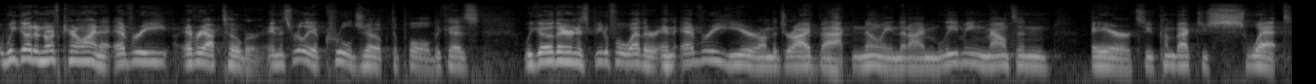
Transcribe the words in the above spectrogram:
we go to North Carolina every every October, and it's really a cruel joke to pull because we go there and it's beautiful weather, and every year on the drive back, knowing that I'm leaving mountain air to come back to sweat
